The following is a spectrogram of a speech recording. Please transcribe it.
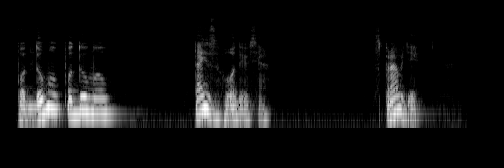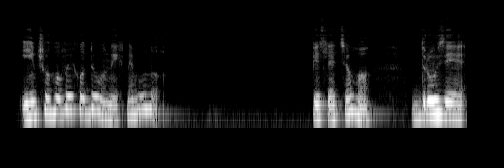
подумав, подумав та й згодився. Справді, іншого виходу у них не було. Після цього друзі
